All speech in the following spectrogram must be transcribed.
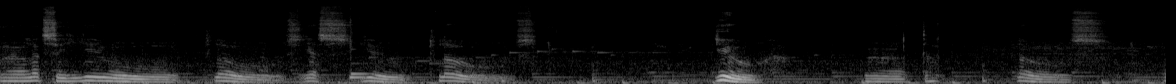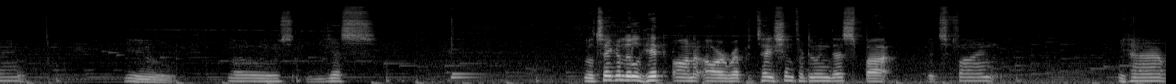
Uh, let's see, you close. Yes, you close. You uh, don't close. Okay. You close. Yes. We'll take a little hit on our reputation for doing this, but it's fine. We have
